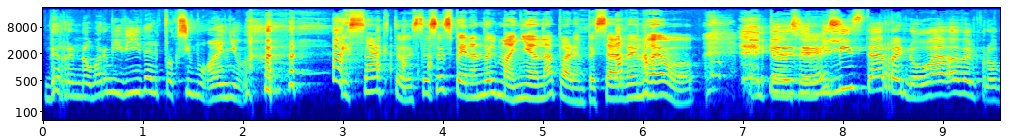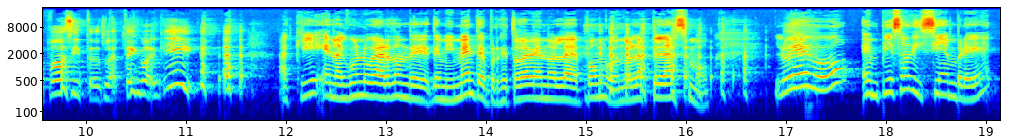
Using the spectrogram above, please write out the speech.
de renovar mi vida el próximo año. Exacto, estás esperando el mañana para empezar de nuevo. y decir, mi lista renovada de propósitos, la tengo aquí aquí en algún lugar donde de mi mente, porque todavía no la pongo, no la plasmo. Luego empieza diciembre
